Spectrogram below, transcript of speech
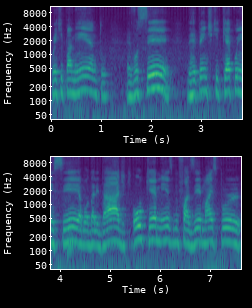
com equipamento. É você, de repente, que quer conhecer a modalidade ou quer mesmo fazer mais por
